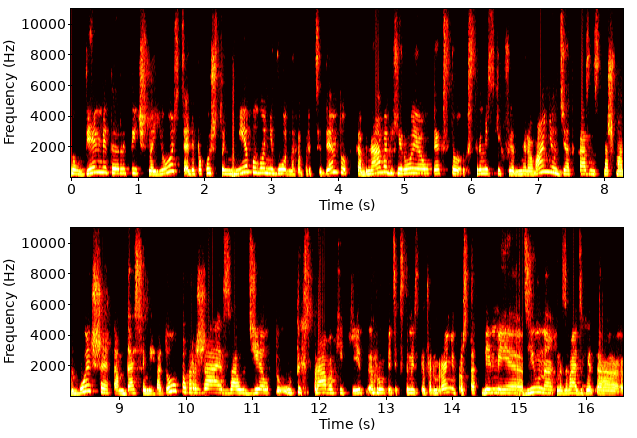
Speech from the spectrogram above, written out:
ну вельмі тэарэтычна ёсць але пакуль што не было ніводнага прэцэдэнту каб нават герояў тэксту экстрэміскіх ферміраванняў дзе адказнасць нашмат большая там да сямі гадоў пагражае за ўдзел у тых справах які робяць экстрэміскае фарміраванне просто вельмі дзіўна называць гэта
